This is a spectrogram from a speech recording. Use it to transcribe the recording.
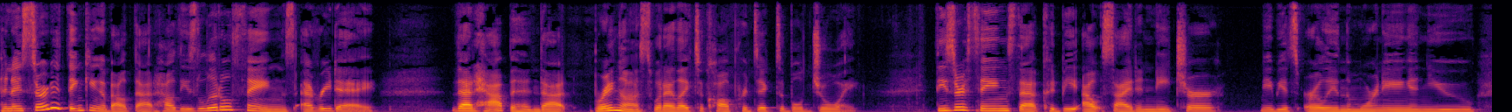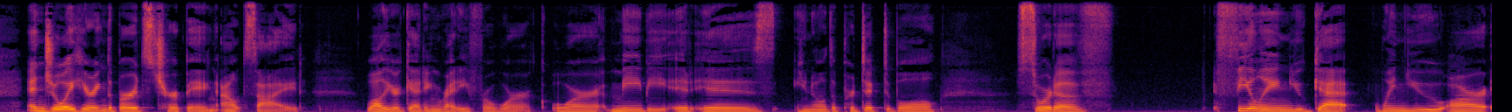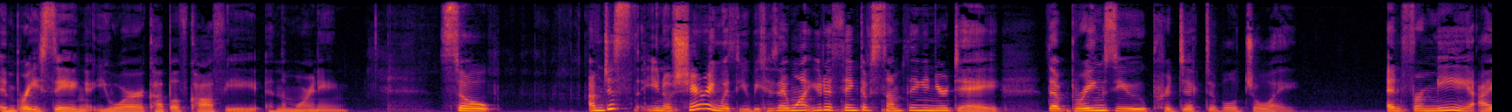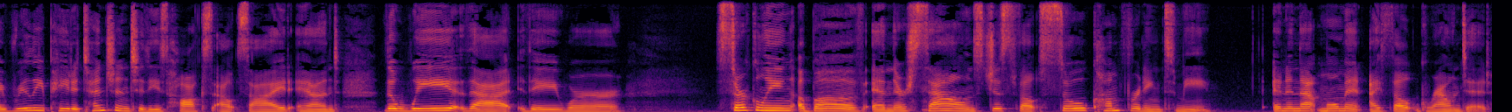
And I started thinking about that how these little things every day that happen that bring us what I like to call predictable joy. These are things that could be outside in nature. Maybe it's early in the morning and you enjoy hearing the birds chirping outside while you're getting ready for work. Or maybe it is, you know, the predictable sort of feeling you get when you are embracing your cup of coffee in the morning. So, I'm just, you know, sharing with you because I want you to think of something in your day that brings you predictable joy. And for me, I really paid attention to these hawks outside and the way that they were circling above and their sounds just felt so comforting to me. And in that moment, I felt grounded.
